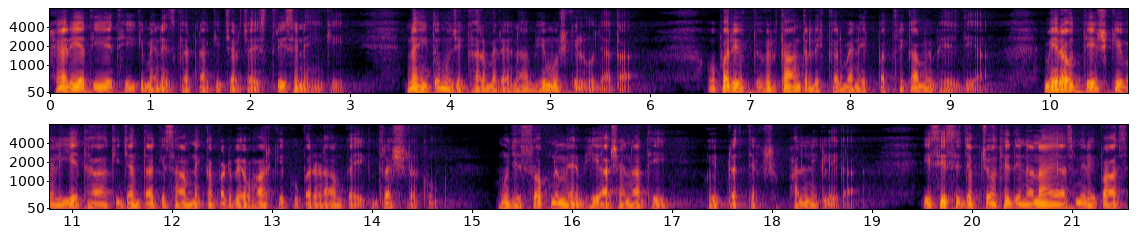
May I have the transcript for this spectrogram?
खैरियत ये थी कि मैंने इस घटना की चर्चा स्त्री से नहीं की, नहीं तो मुझे घर में रहना भी मुश्किल हो जाता। उपर्युक्त वृत्तांत लिखकर मैंने एक पत्रिका में भेज दिया। मेरा उद्देश्य केवल ये था कि जनता के सामने कपट व्यवहार के कुपरिणाम का एक दृश्य रखूँ। मुझे स्वप्न में भी आशा न थी कोई प्रत्यक्ष फल निकलेगा। इसी से जब चौथे दिन अनायास मेरे पास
